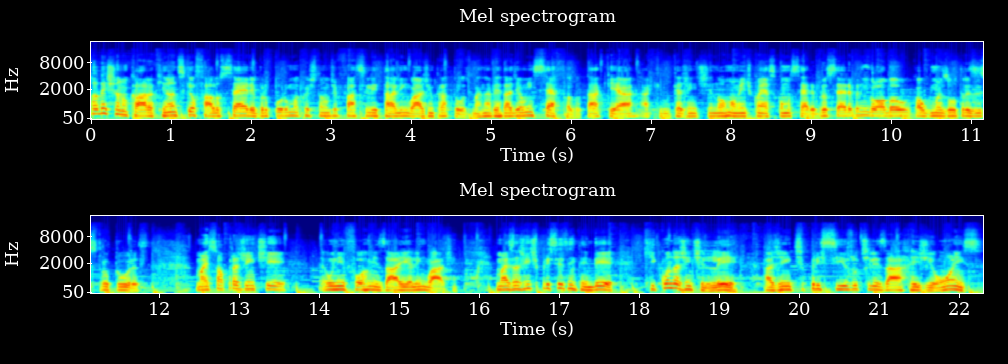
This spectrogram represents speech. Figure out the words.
Só deixando claro aqui antes que eu falo cérebro por uma questão de facilitar a linguagem para todos, mas na verdade é o encéfalo, tá? Que é aquilo que a gente normalmente conhece como cérebro. O cérebro engloba algumas outras estruturas, mas só para a gente uniformizar a linguagem. Mas a gente precisa entender que quando a gente lê, a gente precisa utilizar regiões,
